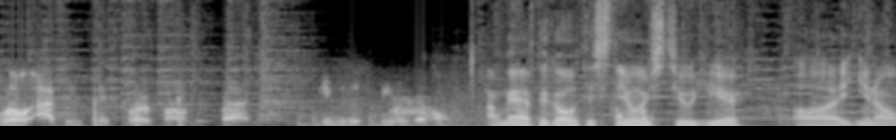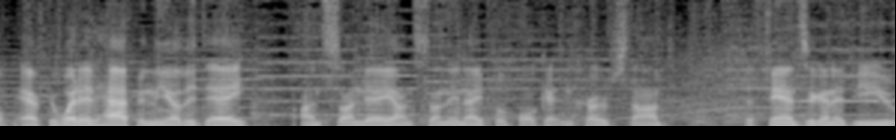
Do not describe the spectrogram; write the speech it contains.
Well, I think Pittsburgh bounces back. Give me the Steelers at home. I'm gonna have to go with the Steelers too here. Uh, you know, after what had happened the other day on Sunday, on Sunday Night Football, getting curb stomped, the fans are gonna be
